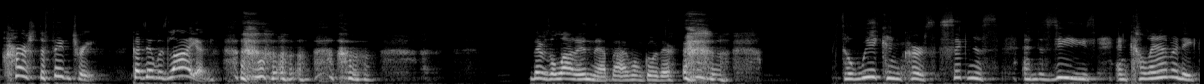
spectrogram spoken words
cursed the fig tree because it was lying. There's a lot in that, but I won't go there. so we can curse sickness and disease and calamity.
